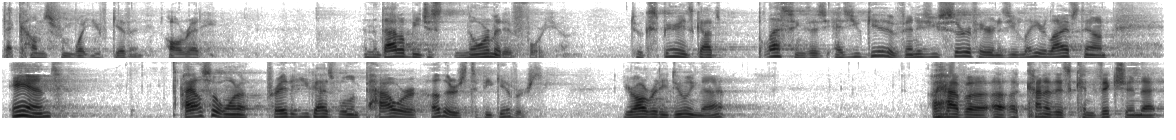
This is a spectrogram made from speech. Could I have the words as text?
that comes from what you've given already. And that that'll be just normative for you to experience God's blessings as, as you give and as you serve here and as you lay your lives down. And I also want to pray that you guys will empower others to be givers. You're already doing that. I have a, a, a, kind of this conviction that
